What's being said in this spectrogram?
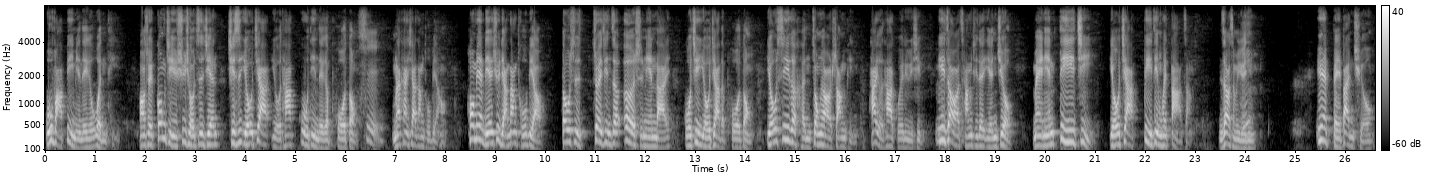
无法避免的一个问题。啊，所以供给与需求之间，其实油价有它固定的一个波动。是，我们来看下张图表。后面连续两张图表都是最近这二十年来国际油价的波动。油是一个很重要的商品，它有它的规律性。依照我长期的研究，每年第一季。油价必定会大涨，你知道什么原因？因为北半球，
